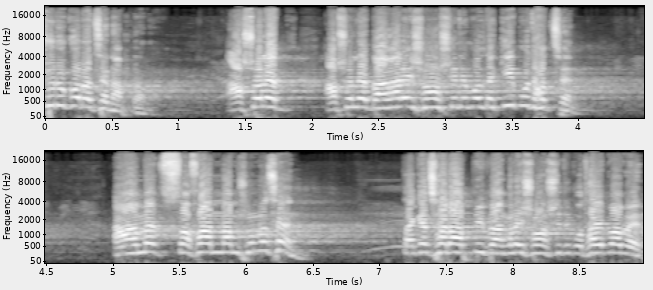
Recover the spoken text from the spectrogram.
শুরু করেছেন আপনারা? আসলে আসলে বাঙালি সংস্কৃতি বলতে কি বোঝাচ্ছেন? আহমেদ সফার নাম শুনেছেন? তাকে ছাড়া আপনি বাঙালি সংস্কৃতি কোথায় পাবেন?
